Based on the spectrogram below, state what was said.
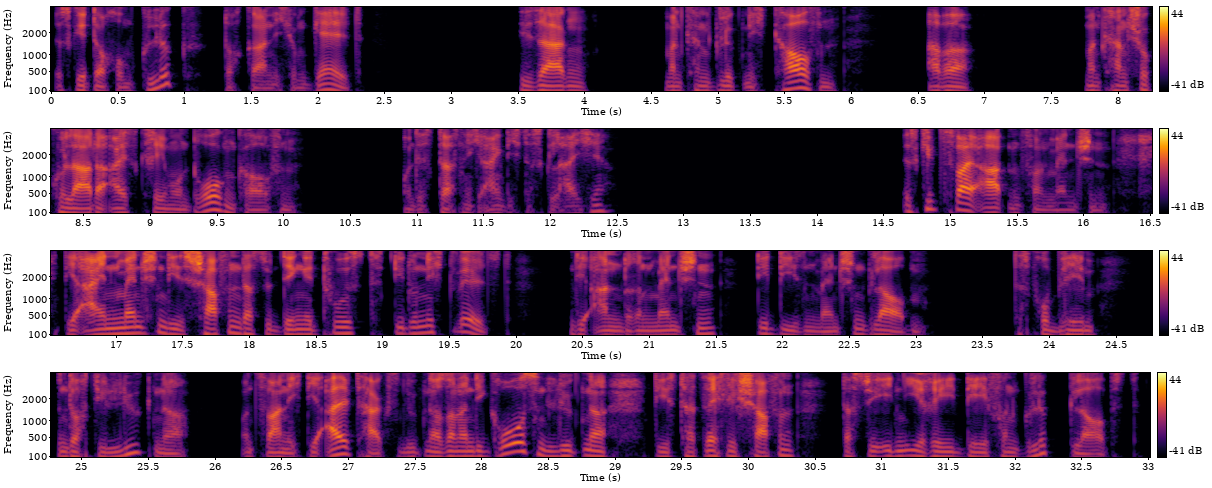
Es geht doch um Glück, doch gar nicht um Geld. Sie sagen, man kann Glück nicht kaufen, aber man kann Schokolade, Eiscreme und Drogen kaufen. Und ist das nicht eigentlich das Gleiche? Es gibt zwei Arten von Menschen. Die einen Menschen, die es schaffen, dass du Dinge tust, die du nicht willst, und die anderen Menschen, die diesen Menschen glauben. Das Problem sind doch die Lügner, und zwar nicht die Alltagslügner, sondern die großen Lügner, die es tatsächlich schaffen, dass du ihnen ihre Idee von Glück glaubst.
